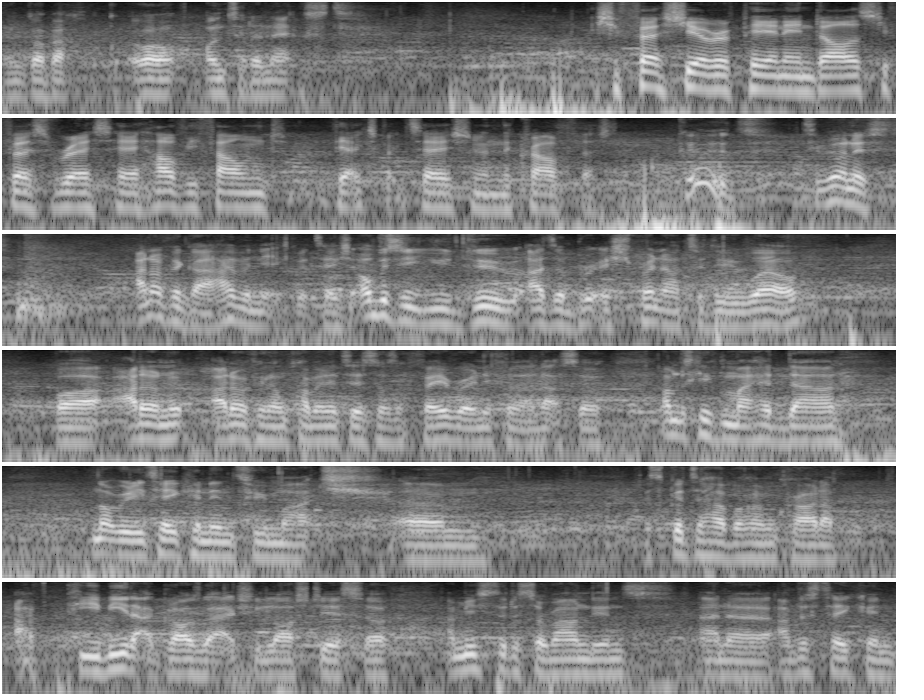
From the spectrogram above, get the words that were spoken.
and go back on to the next. It's your first European indoors, your first race here. How have you found the expectation and the crowd first? Good. To be honest, I don't think I have any expectation. Obviously, you do as a British sprinter to do well, but I don't. I don't think I'm coming into this as a favourite or anything like that. So I'm just keeping my head down, not really taking in too much. Um, it's good to have a home crowd. I've, I've PB'd at Glasgow actually last year, so I'm used to the surroundings, and uh, I'm just taking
